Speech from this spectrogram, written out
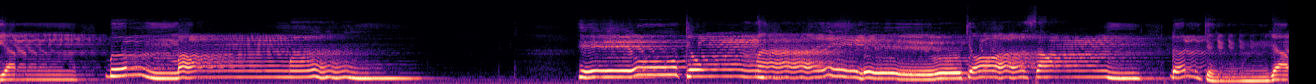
dành bướm mong hiểu chung hãy liệu cho xong, đến chừng gặp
